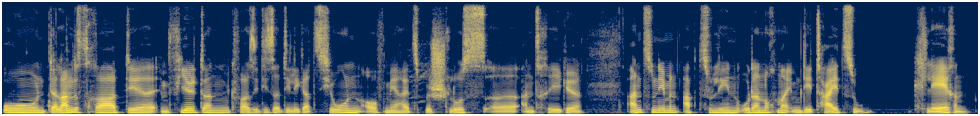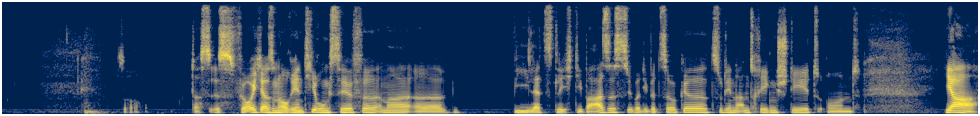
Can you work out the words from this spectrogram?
Und der Landesrat, der empfiehlt dann quasi dieser Delegation auf Mehrheitsbeschluss, äh, Anträge anzunehmen, abzulehnen oder noch mal im Detail zu klären. So, das ist für euch also 'ne Orientierungshilfe immer, äh, wie letztlich die Basis über die Bezirke zu den Anträgen steht. Und ja,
